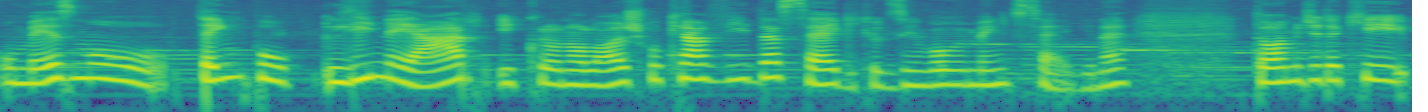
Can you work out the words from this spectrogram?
o mesmo tempo linear e cronológico que a vida segue, que o desenvolvimento segue, né? Então, à medida que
